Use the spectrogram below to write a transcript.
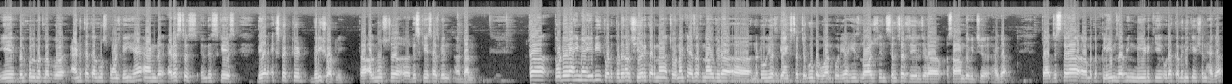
ਇਹ ਬਿਲਕੁਲ ਮਤਲਬ ਐਂਡ ਤੱਕ ਆਲਮੋਸਟ ਪਹੁੰਚ ਗਈ ਹੈ and arrests in this case they are expected very shortly ਤਾਂ almost this case has been done ਤਾਂ ਤੁਹਾਡੇ ਰਾਹੀਂ ਮੈਂ ਇਹ ਵੀ ਤੁਹਾਡੇ ਨਾਲ ਸ਼ੇਅਰ ਕਰਨਾ ਚਾਹੁੰਦਾ ਕਿ ਐਜ਼ ਆਫ ਨਾਓ ਜਿਹੜਾ notorious gangster Jaggu Bhagwanpuria he is lodged in Silchar jail ਜਿਹੜਾ ਅਸਾਮ ਦੇ ਵਿੱਚ ਹੈਗਾ। ਤਾਂ ਜਿਸ ਤਰ੍ਹਾਂ ਮਤਲਬ ਕਲੇਮਸ ਆਰ ਬੀਇੰਗ ਮੇਡ ਕਿ ਉਹਦਾ ਕਮਿਊਨੀਕੇਸ਼ਨ ਹੈਗਾ,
